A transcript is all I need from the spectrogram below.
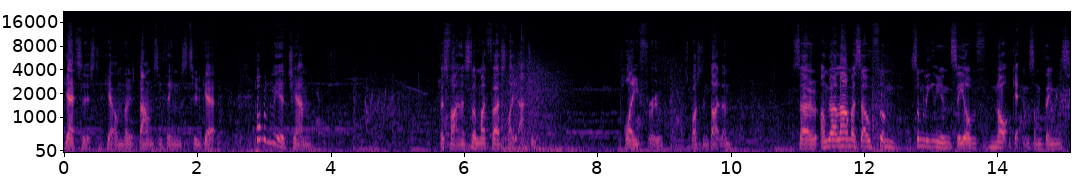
guessing it's to get on those bouncy things to get probably a gem. That's fine. This is my first like actual playthrough. Supposed to die then. So I'm gonna allow myself some some leniency of not getting some things.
